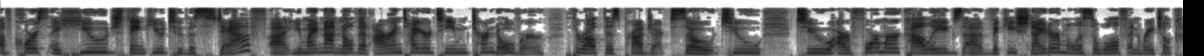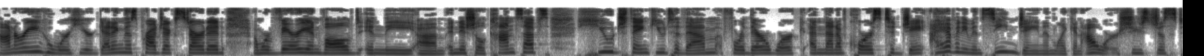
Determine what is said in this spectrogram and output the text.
Of course, a huge thank you to the staff. Uh, you might not know that our entire team turned over throughout this project. So to to our former colleagues, uh, Vicki Schneider, Melissa Wolf, and Rachel Connery, who were here getting this project started and were very involved in the um, initial concepts. Huge thank you to them for their work. And then, of course, to Jane. I haven't even seen Jane in like an hour. She's just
